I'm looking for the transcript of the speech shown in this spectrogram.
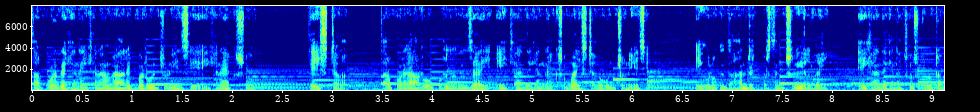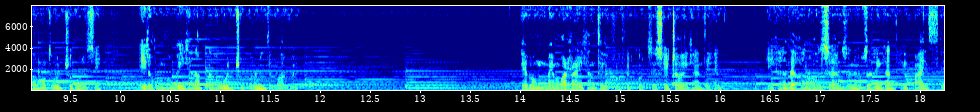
তারপরে দেখেন এখানে আমি আরেকবার উইথড্র নিয়েছি এইখানে একশো তেইশ টাকা। তারপরে আরও উপরে যদি যাই, এইখানে দেখেন একশো বাইশ টাকা উইথড্র নিয়েছে। এগুলো কিন্তু হান্ড্রেড পার্সেন্ট রিয়েল ভাই। এইখানে দেখেন একশো ষোলো টাকার মতো উইথড্র করেছি। এইরকমভাবে এখানে আপনারা উইথড্র করে নিতে পারবেন। এবং মেম্বাররা এখান থেকে প্রফিট করছে, সেটাও এখানে দেখেন। এখানে দেখানো হচ্ছে একজন ইউজার এখান থেকে পাইছে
